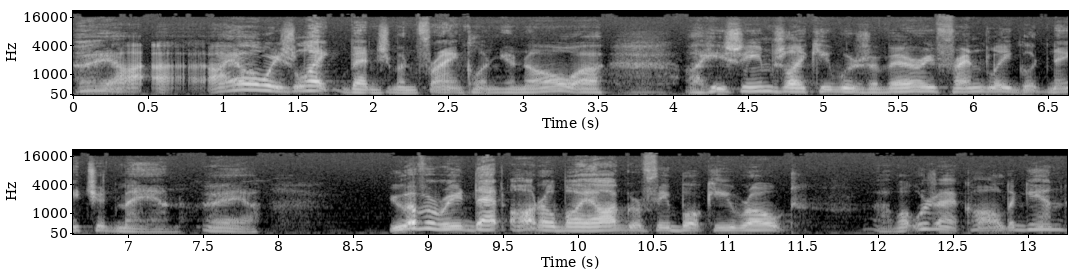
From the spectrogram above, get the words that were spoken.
I, I, I always liked Benjamin Franklin, you know. Uh, uh, he seems like he was a very friendly, good natured man. Yeah. You ever read that autobiography book he wrote? Uh, what was that called again?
